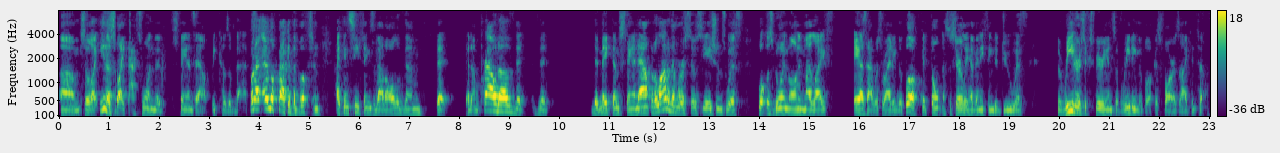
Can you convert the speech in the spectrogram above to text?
Um, so like, you know, so like that's one that stands out because of that. But I, I look back at the books and I can see things about all of them that, that I'm proud of, that, that, that make them stand out. But a lot of them are associations with what was going on in my life as I was writing the book that don't necessarily have anything to do with the reader's experience of reading the book as far as I can tell.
